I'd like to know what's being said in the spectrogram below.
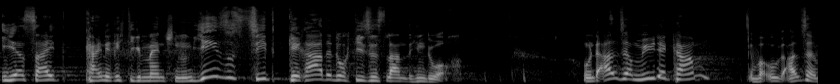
ihr seid keine richtigen Menschen. Und Jesus zieht gerade durch dieses Land hindurch. Und als er müde kam, als er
